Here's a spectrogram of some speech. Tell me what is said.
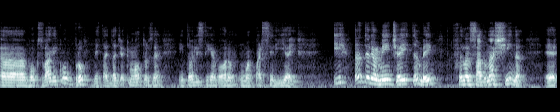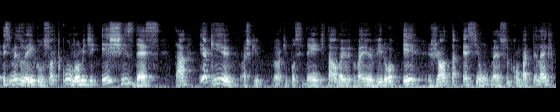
a Volkswagen comprou metade da Jack Motors, né? Então eles têm agora uma parceria aí. E anteriormente aí também foi lançado na China é, esse mesmo veículo, só que com o nome de EX10, tá? E aqui, acho que aqui para o ocidente tal, vai, vai, virou EJS1, né? Subcompacto elétrico.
